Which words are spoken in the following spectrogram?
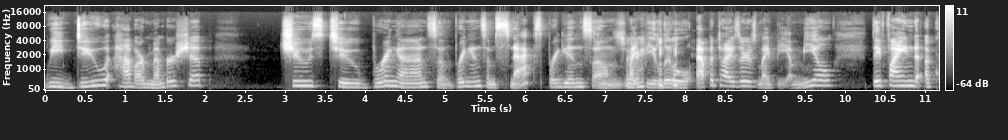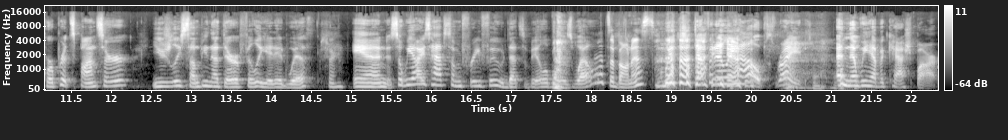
we do have our membership choose to bring on some bring in some snacks, bring in some Sure. might be little appetizers, might be a meal. They find a corporate sponsor, usually something that they're affiliated with. Sure. And so we always have some free food that's available as well. That's a bonus. Which definitely Yeah. helps, right? And then we have a cash bar.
